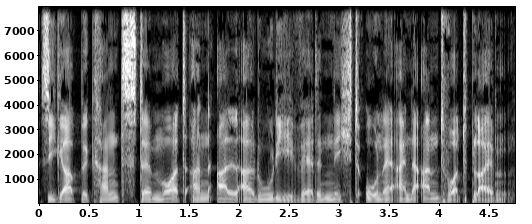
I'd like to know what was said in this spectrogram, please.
Sie gab bekannt, der Mord an al-Aruri werde nicht ohne eine Antwort bleiben.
